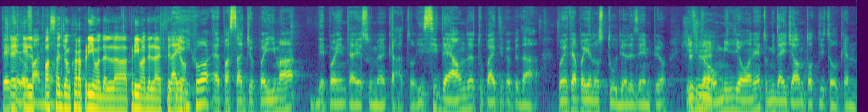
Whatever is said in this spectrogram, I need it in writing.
Perché È, lo è il fanno? passaggio ancora prima della, prima della La. ICO è il passaggio prima di poi entrare sul mercato. Il seed round tu parti proprio da volete aprire lo studio ad esempio, Sì, io sì, ti do sì. un milione, tu mi dai già un tot di token.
